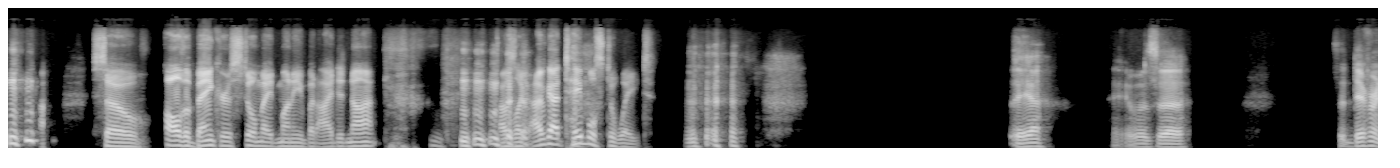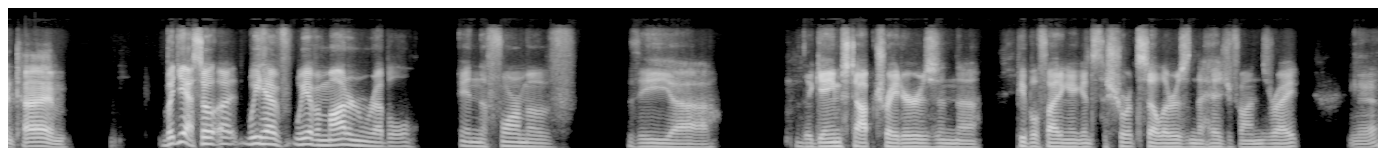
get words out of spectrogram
so all the bankers still made money, but I did not. I was like, I've got tables to wait. yeah, it was a it's a different time. But yeah, so uh, we have we have a modern rebel in the form of the uh, the GameStop traders and the people fighting against the short sellers and the hedge funds, right? Yeah.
